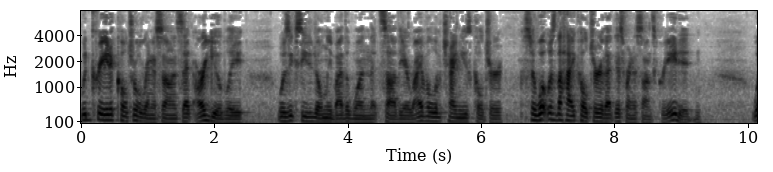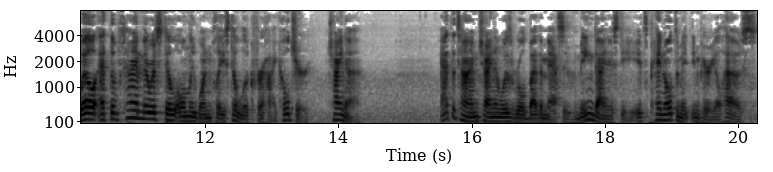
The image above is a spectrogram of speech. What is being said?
would create a cultural renaissance that arguably was exceeded only by the one that saw the arrival of Chinese culture. So what was the high culture that this renaissance created? Well, at the time there was still only one place to look for high culture. China. At the time, China was ruled by the massive Ming Dynasty, its penultimate imperial house.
